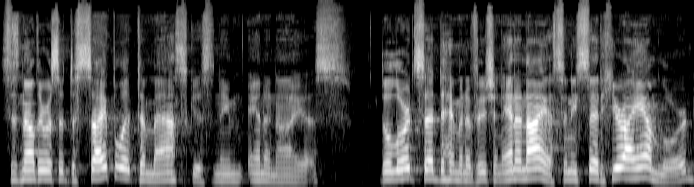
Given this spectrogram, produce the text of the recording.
says, Now there was a disciple at Damascus named Ananias. The Lord said to him in a vision, Ananias. And he said, Here I am, Lord.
